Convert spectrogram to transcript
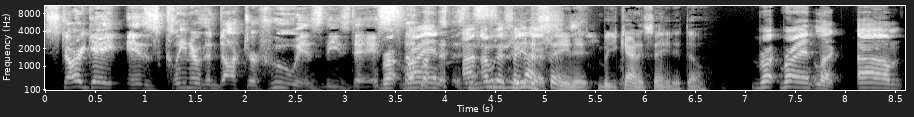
Stargate is cleaner than Doctor Who is these days. Bri- Brian, I, I'm going to say You're not this. saying it, but you're kind of saying it though. Bri- Brian, look, um,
